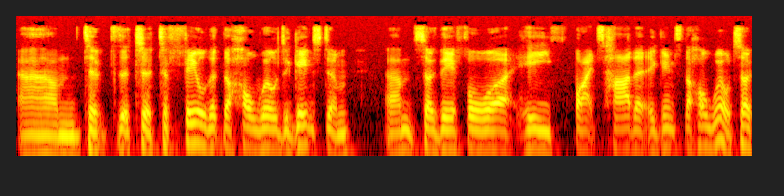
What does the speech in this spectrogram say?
um, to, to to feel that the whole world's against him. Um, so therefore, he fights harder against the whole world. So,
